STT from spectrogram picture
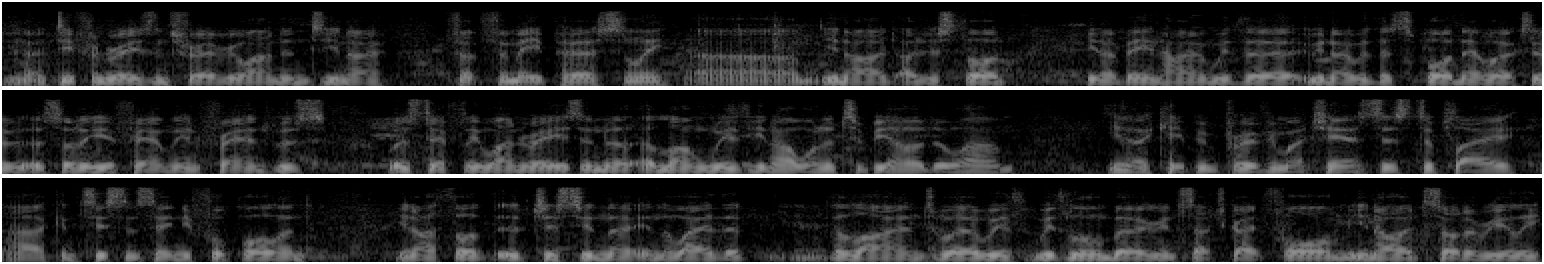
you know different reasons for everyone, and you know, for, for me personally, um, you know, I, I, just thought, you know, being home with the you know with the sport networks of, of sort of your family and friends was was definitely one reason, along with you know I wanted to be able to um, you know keep improving my chances to play uh, consistent senior football and. You know, I thought that just in the in the way that the Lions were with with Leuenberger in such great form, you know, it sort of really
